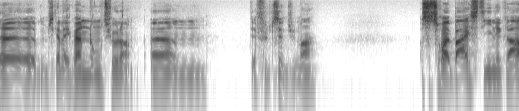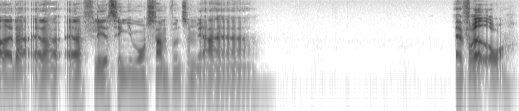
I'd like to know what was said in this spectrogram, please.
Øh, skal der ikke være nogen tvivl om. Øh, det har fyldt sindssygt meget. Og så tror jeg bare, i stigende grad er der, er der, er der flere ting i vores samfund, som jeg er, er vred over,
